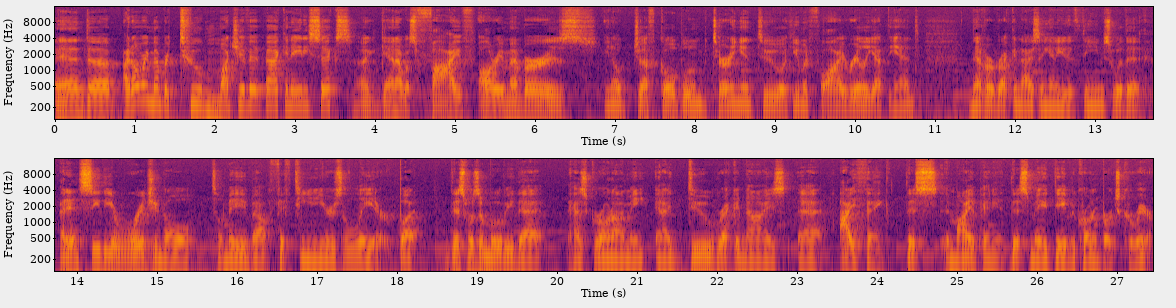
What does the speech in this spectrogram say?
And uh, I don't remember too much of it back in '86. Again, I was five. All I remember is, you know, Jeff Goldblum turning into a human fly really at the end. Never recognizing any of the themes with it. I didn't see the original till maybe about 15 years later. But this was a movie that has grown on me, and I do recognize that I think this, in my opinion, this made David Cronenberg's career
